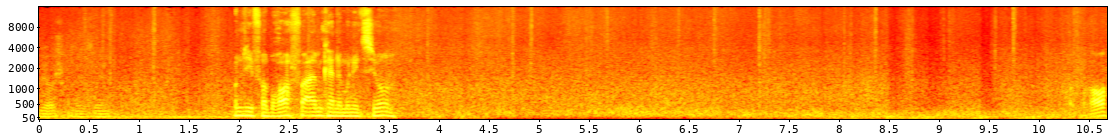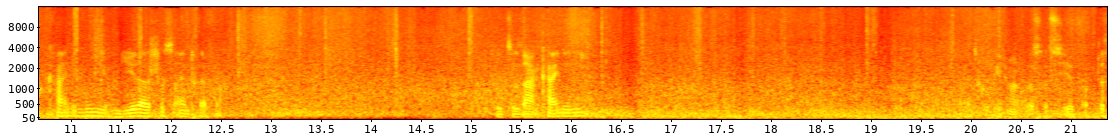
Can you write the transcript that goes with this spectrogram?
Hab ich auch schon gesehen. Und die verbraucht vor allem keine Munition. Verbraucht keine Muni und jeder Schuss ein Treffer. Sozusagen keine. So, Jetzt gucke ich mal, was passiert. Ob das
